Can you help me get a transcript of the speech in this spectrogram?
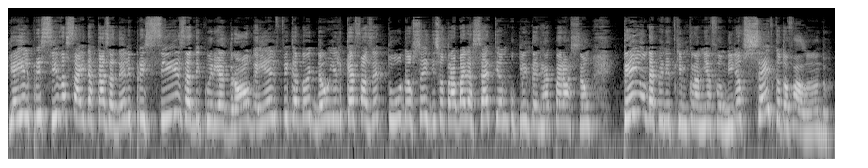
E aí ele precisa sair da casa dele, precisa adquirir a droga, e ele fica doidão e ele quer fazer tudo. Eu sei disso, eu trabalho há sete anos com clínica de recuperação. Tenho um dependente químico na minha família, eu sei do que eu tô falando.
